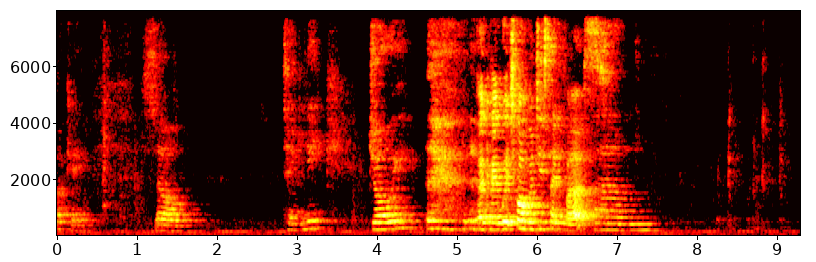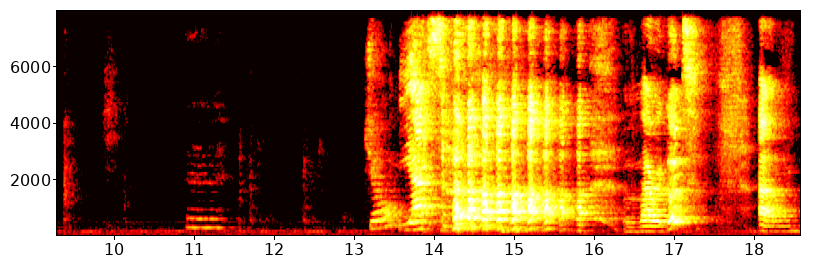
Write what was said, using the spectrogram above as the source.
okay. So technique, joy. Okay, which one would you say first? um, joy. Yes. Very good. Um,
